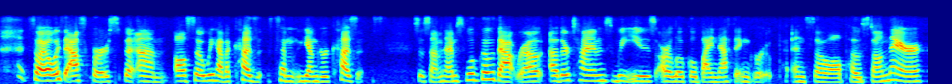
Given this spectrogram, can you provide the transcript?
so I always ask first. But um, also we have a cousin, some younger cousins. So sometimes we'll go that route. Other times we use our local buy nothing group, and so I'll post on there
